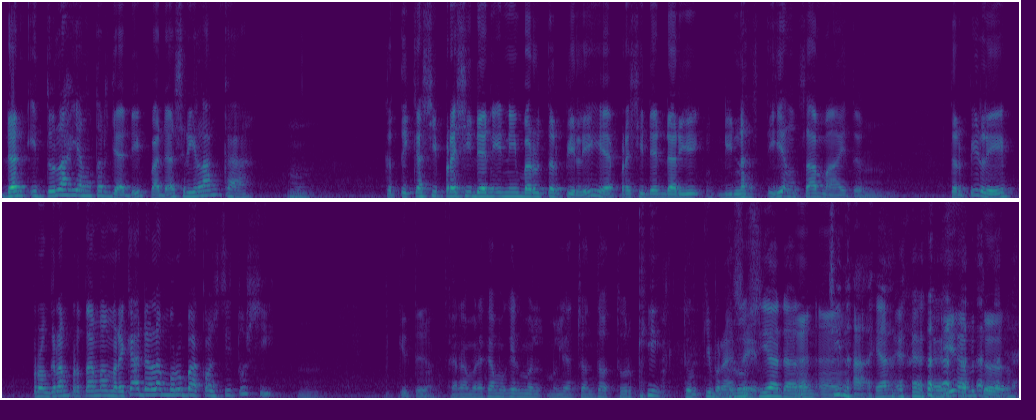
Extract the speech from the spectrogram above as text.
Dan itulah yang terjadi pada Sri Lanka. Ketika si presiden ini baru terpilih ya, presiden dari dinasti yang sama itu. Terpilih, program pertama mereka adalah merubah konstitusi. Gitu. Karena mereka mungkin mel- melihat contoh Turki, Turki berhasil. Rusia dan Cina ya. iya betul.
